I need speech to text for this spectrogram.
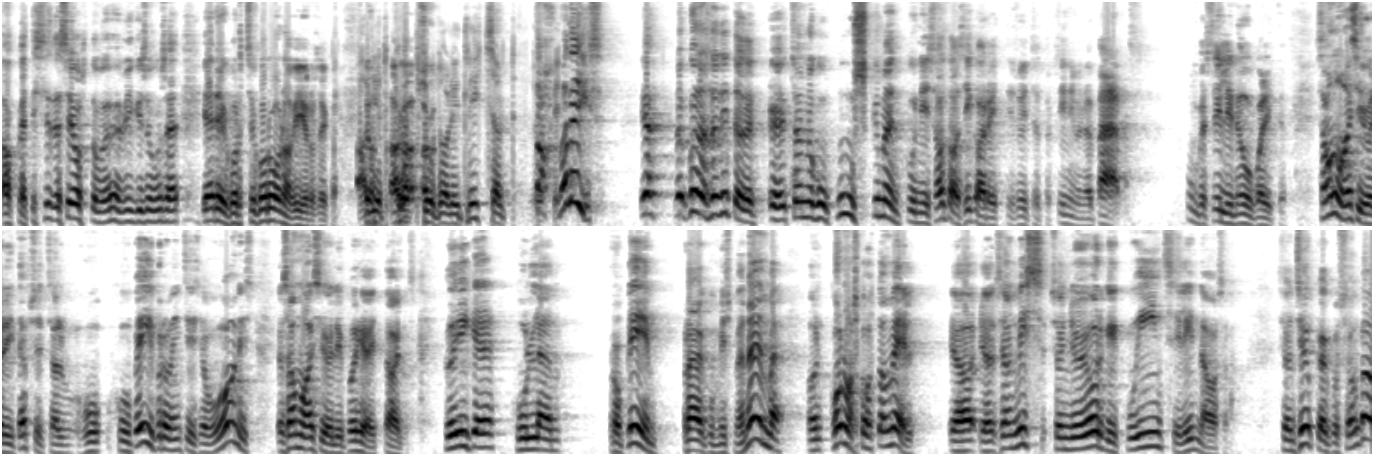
hakati seda seostama ühe mingisuguse järjekordse koroonaviirusega. aga need kopsud aga, olid lihtsalt. tahma täis, jah, no kuidas nad ütlevad, et see on nagu kuuskümmend kuni sada sigaretti suitsetaks inimene päevas. Umbes selline õhukvaliteet. sama asi oli täpselt seal Hubei provintsis ja Wuhanis ja sama asi oli Põhja-Itaalias. kõige hullem probleem praegu, mis me näeme, on, kolmas koht on veel ja, ja see on mis, see on New Yorgi Queensi linnaosa. see on niisugune, kus on ka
